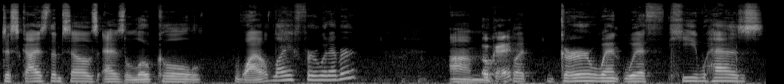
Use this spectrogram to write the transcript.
disguise themselves as local wildlife or whatever. Um, Okay. But GIR went with he has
